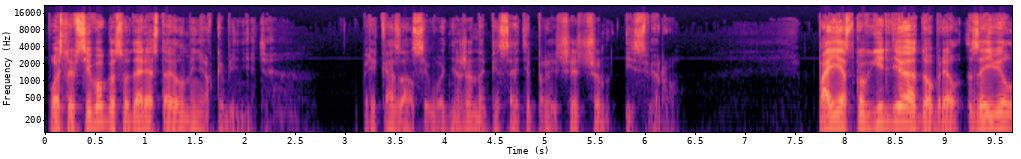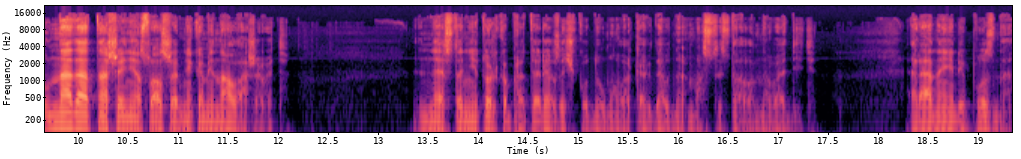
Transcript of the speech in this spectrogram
После всего государь оставил меня в кабинете. Приказал сегодня же написать о происшедшем Исверу. Поездку в гильдию одобрил, заявил, надо отношения с волшебниками налаживать. Неста не только про Терезочку думала, когда вновь мосты стала наводить. Рано или поздно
